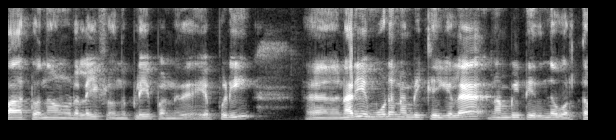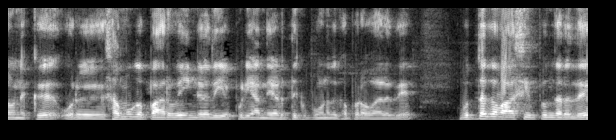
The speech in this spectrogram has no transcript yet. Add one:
பார்ட் வந்து அவனோட லைஃப்பில் வந்து ப்ளே பண்ணுது எப்படி நிறைய மூட நம்பிக்கைகளை நம்பிட்டு இருந்த ஒருத்தவனுக்கு ஒரு சமூக பார்வைங்கிறது எப்படி அந்த இடத்துக்கு போனதுக்கப்புறம் வருது. புத்தக வாசிப்புங்கிறது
